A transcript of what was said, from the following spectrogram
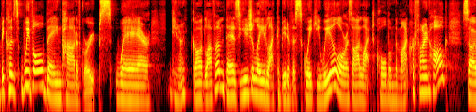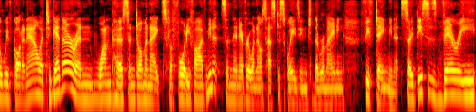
because we've all been part of groups where you know, God love them. There's usually like a bit of a squeaky wheel, or as I like to call them, the microphone hog. So we've got an hour together and one person dominates for 45 minutes and then everyone else has to squeeze into the remaining 15 minutes. So this is very,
